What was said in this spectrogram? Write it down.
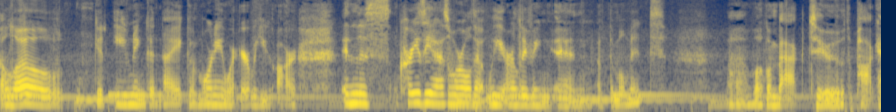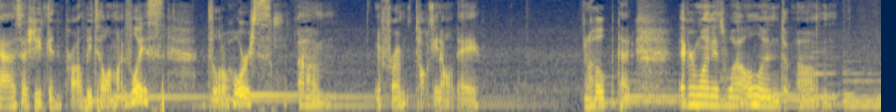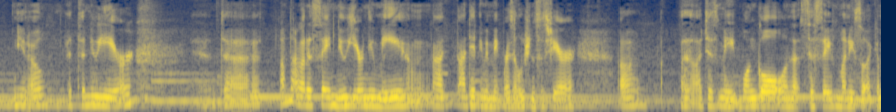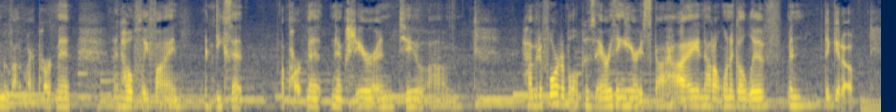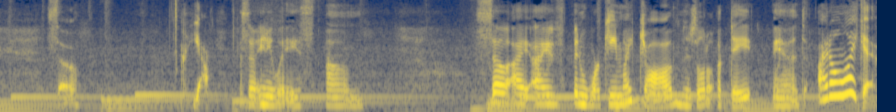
Hello, good evening, good night, good morning, wherever you are in this crazy ass world that we are living in at the moment. Uh, welcome back to the podcast. As you can probably tell on my voice, it's a little hoarse um, from talking all day. I hope that everyone is well and, um, you know, it's a new year uh, I'm not gonna say New Year, New Me. Um, I I didn't even make resolutions this year. I, I just made one goal, and that's to save money so I can move out of my apartment and hopefully find a decent apartment next year and to um, have it affordable because everything here is sky high, and I don't want to go live in the ghetto. So, yeah. So, anyways, um, so I, I've been working my job. There's a little update, and I don't like it.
